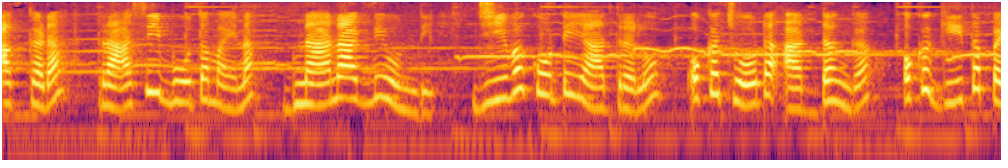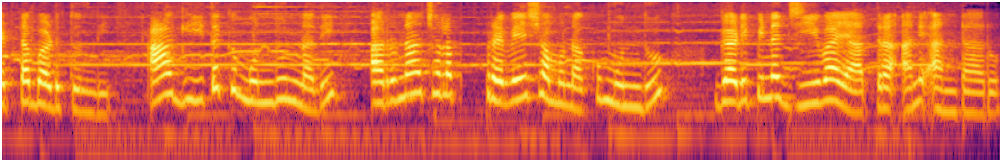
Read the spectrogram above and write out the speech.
అక్కడ రాశీభూతమైన జ్ఞానాగ్ని ఉంది. జీవకోటి యాత్రలో ఒక చోట అడ్డంగా ఒక గీత పెట్టబడుతుంది. ఆ గీతకు ముందున్నది అరుణాచల ప్రవేశమునకు ముందు గడిపిన జీవయాత్ర అని అంటారు.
